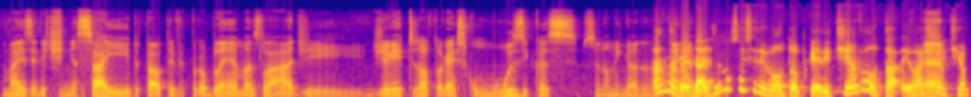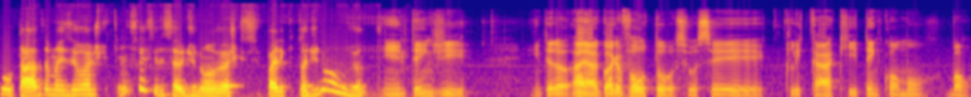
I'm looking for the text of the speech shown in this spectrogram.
Mas ele tinha saído tal, teve problemas lá de direitos autorais com músicas, se não me engano. Ah, na verdade, eu não sei se ele voltou, porque ele tinha voltado. Eu acho é. que ele tinha voltado, mas eu acho que. Não sei se ele saiu de novo. Eu acho que esse pai ele quitou de novo, viu? Entendi. Entendeu? Ah, é, agora voltou. Se você clicar aqui, tem como. Bom,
